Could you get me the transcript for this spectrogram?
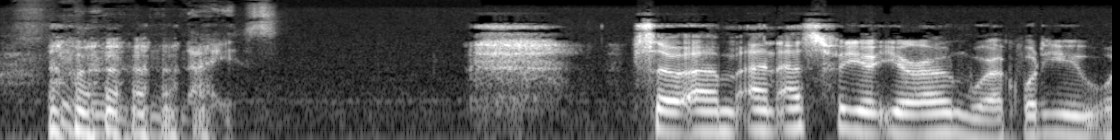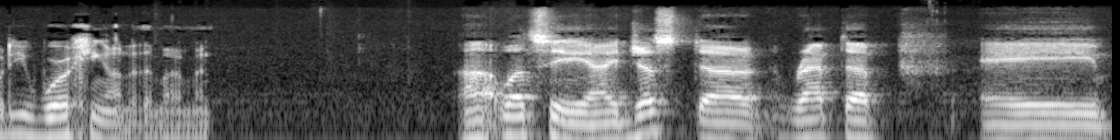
nice. So um, and as for your, your own work, what are you what are you working on at the moment? Uh, let's see. I just uh, wrapped up a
